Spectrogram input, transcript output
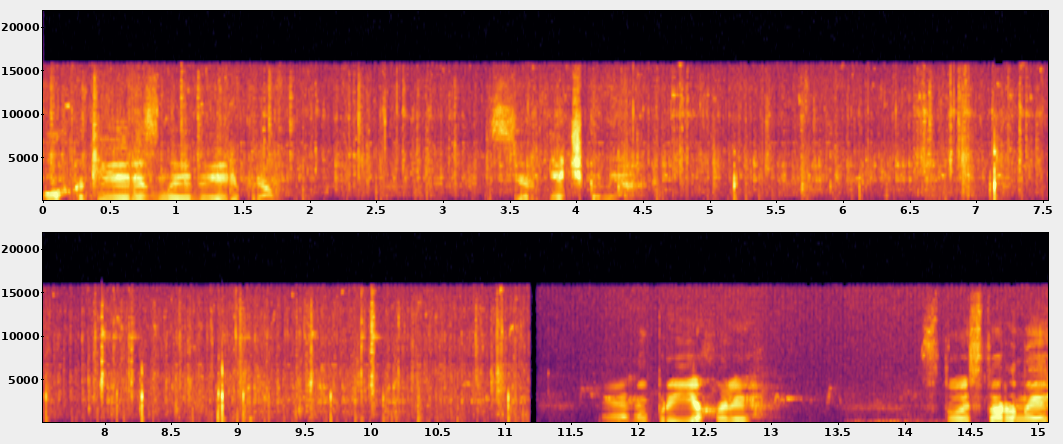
Ох, какие резные двери прям. С сердечками. О, мы приехали с той стороны.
